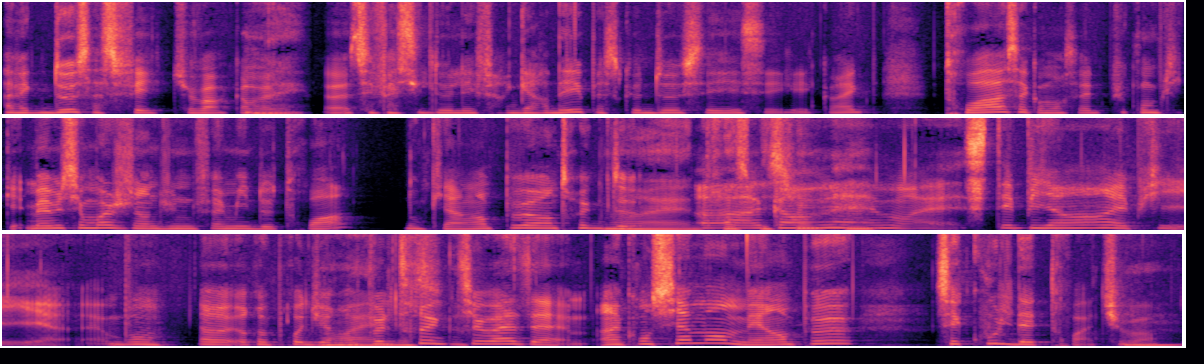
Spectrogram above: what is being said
Avec deux, ça se fait, tu vois, quand même. Euh, c'est facile de les faire garder parce que deux, c'est c'est correct. Trois, ça commence à être plus compliqué. Même si moi, je viens d'une famille de trois, donc il y a un peu un truc de Ouais, ah, quand même, ouais, c'était bien. Et puis, euh, bon, euh, reproduire un peu le truc, sûr. tu vois, inconsciemment, mais un peu, c'est cool d'être trois, tu vois. Mm.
